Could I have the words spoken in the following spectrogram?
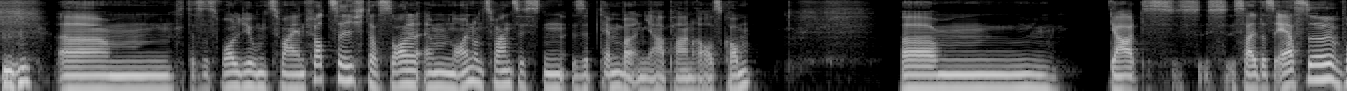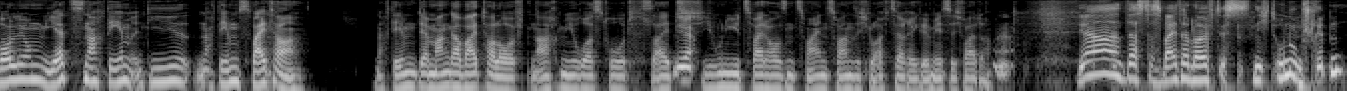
Mhm. Ähm, das ist Volume 42, das soll am 29. September in Japan rauskommen. Ähm, ja, das ist, ist, halt das erste Volume jetzt, nachdem die, nachdem es weiter Nachdem der Manga weiterläuft nach Miuras Tod, seit ja. Juni 2022 läuft es ja regelmäßig weiter. Ja, dass das weiterläuft, ist nicht unumstritten.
